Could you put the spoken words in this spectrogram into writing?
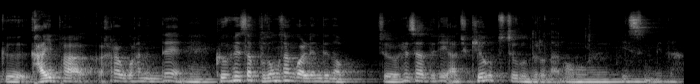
그 가입하라고 하는데 네. 그 회사 부동산 관련된 업, 저 회사들이 아주 기하급수적으로 늘어나고 어. 있습니다.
